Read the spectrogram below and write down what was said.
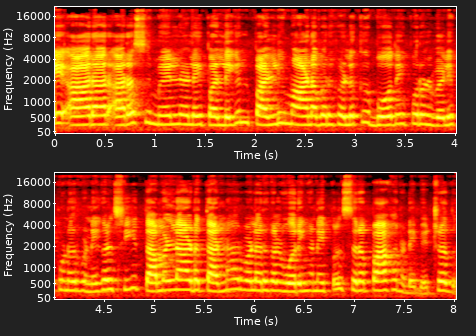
ஏஆர்ஆர் அரசு மேல்நிலைப் பள்ளியில் பள்ளி மாணவர்களுக்கு போதைப்பொருள் விழிப்புணர்வு நிகழ்ச்சி தமிழ்நாடு தன்னார்வலர்கள் ஒருங்கிணைப்பில் சிறப்பாக நடைபெற்றது.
